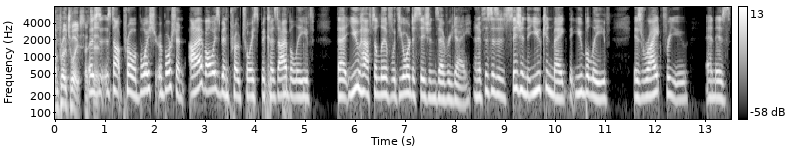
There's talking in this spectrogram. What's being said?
I'm pro-choice. That's It's, it. it's not pro-abortion. Abortion. I've always been pro-choice because I believe that you have to live with your decisions every day. And if this is a decision that you can make that you believe is right for you and is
